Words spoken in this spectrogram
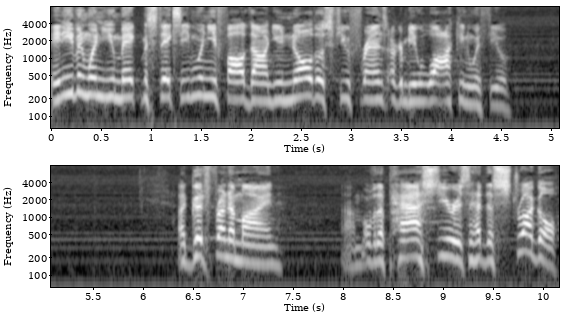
And even when you make mistakes, even when you fall down, you know those few friends are going to be walking with you. A good friend of mine um, over the past year has had the struggle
